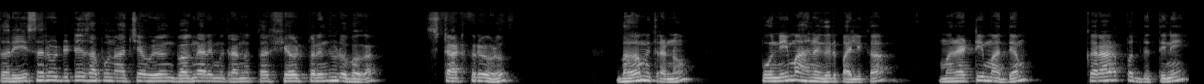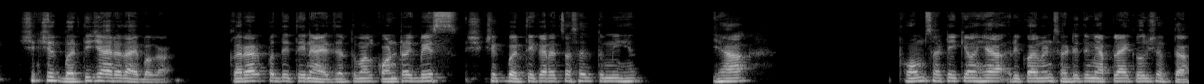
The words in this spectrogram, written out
तर हे सर्व डिटेल्स आपण आजच्या व्हिडिओमध्ये बघणार आहे मित्रांनो. तर शेवटपर्यंत व्हिडिओ बघा. स्टार्ट करू हळू. बघा मित्रांनो पुणे महानगरपालिका मराठी माध्यम करार पद्धतीने शिक्षक भरती जाहिरात आहे बघा. करार पद्धतीने आहे. जर तुम्हाला कॉन्ट्रॅक्ट बेस शिक्षक भरती करायचं असेल तुम्ही ह्या- ह्या फॉर्मसाठी किंवा ह्या रिक्वायरमेंटसाठी तुम्ही अप्लाय करू शकता.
